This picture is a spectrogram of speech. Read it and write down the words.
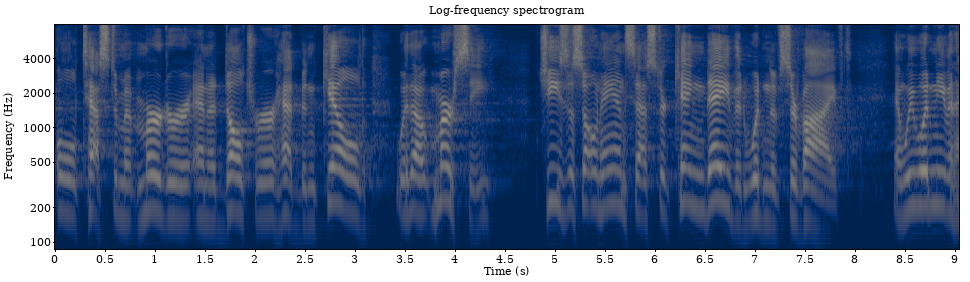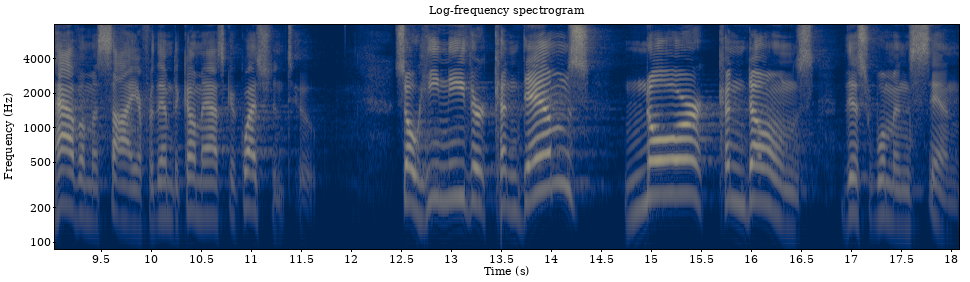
Old Testament murderer and adulterer had been killed without mercy, Jesus' own ancestor, King David, wouldn't have survived. And we wouldn't even have a Messiah for them to come ask a question to. So he neither condemns nor condones this woman's sin.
